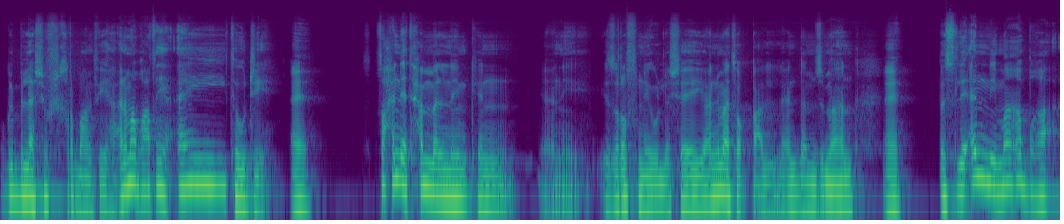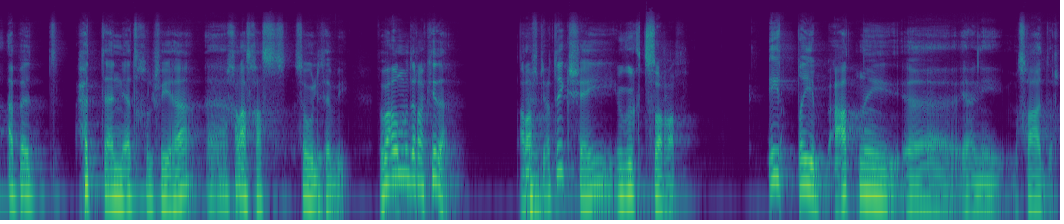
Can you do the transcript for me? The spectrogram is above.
واقول بالله شوف إيش خربان فيها. أنا ما أبغى اعطيه أي توجيه. إيه. صح إني اتحمل انه يمكن يعني يزرفني ولا شيء يعني ما أتوقع اللي عنده من زمان. إيه. بس لأني ما أبغى أبد حتى إني أدخل فيها آه خلاص خلاص سوي اللي تبي. فبعض المدراء كذا. عرفت؟ إيه. يعطيك شيء. يقولك تصرف. اي طيب عطني آه يعني مصادر.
